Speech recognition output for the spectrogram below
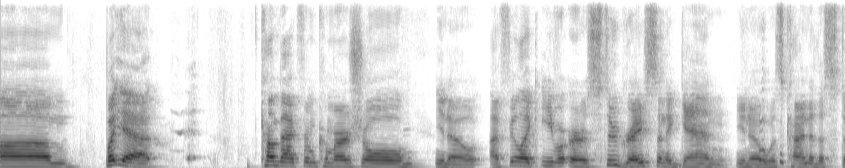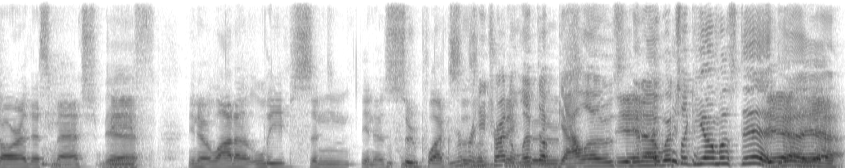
Um, but yeah, come back from commercial. You know, I feel like Eva or Stu Grayson again. You know, was kind of the star of this match. Yeah. Beef. You know, a lot of leaps and you know suplexes. Remember, he tried to lift up. Gallows. Yeah. You know, which like he almost did. Yeah, yeah, yeah.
